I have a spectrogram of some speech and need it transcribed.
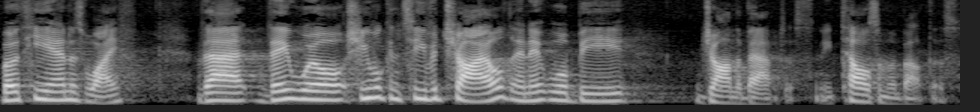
both he and his wife, that they will, she will conceive a child and it will be John the Baptist. And he tells him about this.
